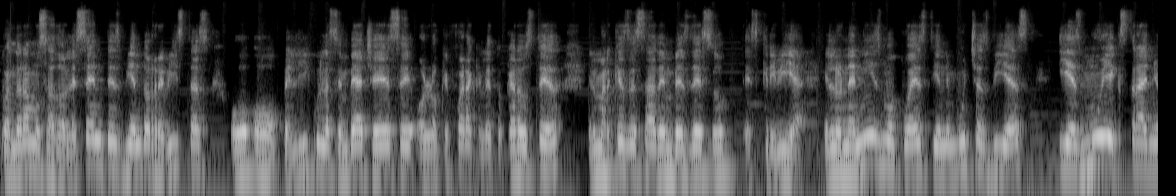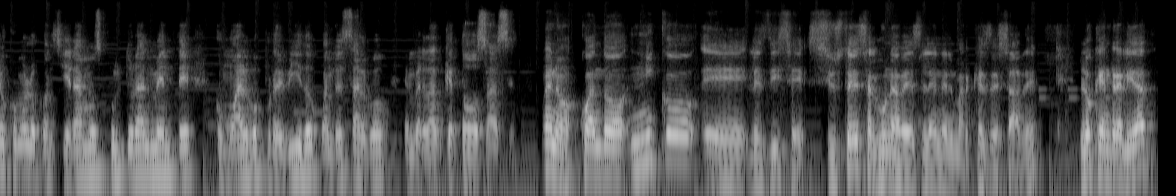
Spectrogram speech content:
cuando éramos adolescentes, viendo revistas o, películas en VHS o lo que fuera que le tocara a usted, el Marqués de Sade en vez de eso escribía. El onanismo pues tiene muchas vías y es muy extraño cómo lo consideramos culturalmente como algo prohibido cuando es algo en verdad que todos hacen. Bueno, cuando Nico eh, les dice, si ustedes alguna vez leen el Marqués de Sade, lo que en realidad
